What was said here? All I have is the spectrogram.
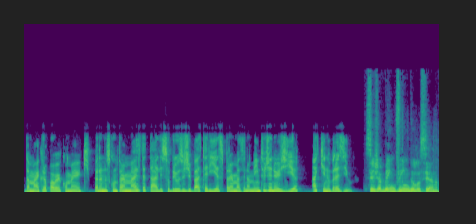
da Micropower Comerc, para nos contar mais detalhes sobre o uso de baterias para armazenamento de energia aqui no Brasil. Seja bem-vindo, Luciano.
